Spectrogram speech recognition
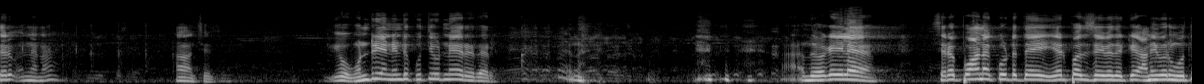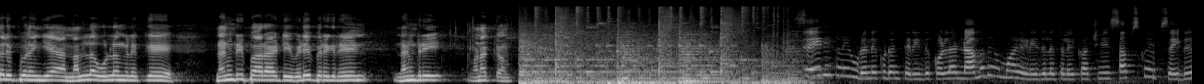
சிறப்பு என்னென்னா ஆ சரி சரி. ஐயோ ஒன்றிய நின்று குத்தி விட்டுனே இருக்கிறார். அந்த வகையில் சிறப்பான கூட்டத்தை ஏற்பாடு செய்வதற்கு அனைவரும் ஒத்துழைப்பு வழங்கிய நல்ல உள்ளங்களுக்கு நன்றி பாராட்டி விடைபெறுகிறேன். நன்றி வணக்கம். செய்திகளை உடனுக்குடன் தெரிந்து கொள்ள நமது அம்மா இணையதள தொலைக்காட்சியை சப்ஸ்கிரைப் செய்து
